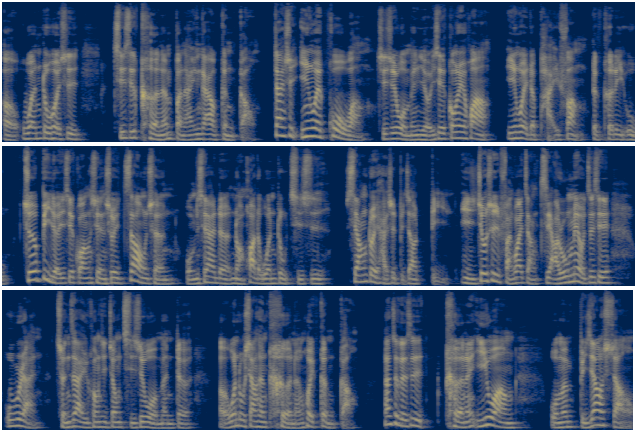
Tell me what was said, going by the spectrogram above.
呃温度会是，其实可能本来应该要更高，但是因为过往其实我们有一些工业化因为的排放的颗粒物遮蔽了一些光线，所以造成我们现在的暖化的温度其实相对还是比较低。也就是反过来讲，假如没有这些污染。存在于空气中，其实我们的呃温度上升可能会更高。那这个是可能以往我们比较少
